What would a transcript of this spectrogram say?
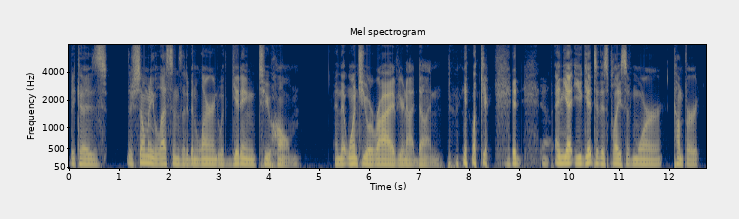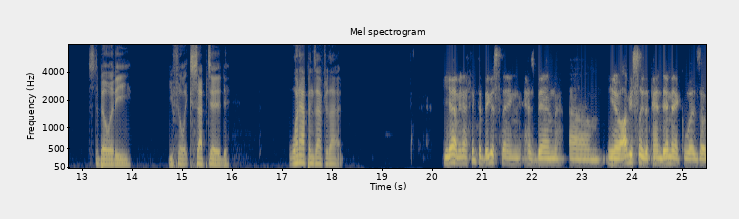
because there's so many lessons that have been learned with getting to home and that once you arrive you're not done like you're, it yeah. and yet you get to this place of more comfort stability you feel accepted what happens after that yeah, I mean, I think the biggest thing has been, um, you know, obviously the pandemic was a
